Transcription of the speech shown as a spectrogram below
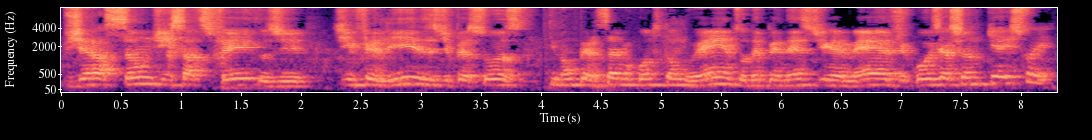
geração de insatisfeitos, de, de infelizes, de pessoas que não percebem o quanto estão doentes, ou dependentes de remédio, de coisa, e achando que é isso aí.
